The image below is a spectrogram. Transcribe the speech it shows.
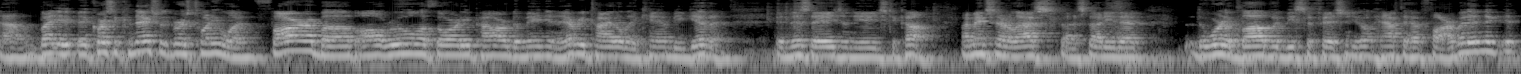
Um, but it, of course, it connects with verse 21 far above all rule, authority, power, dominion, and every title that can be given in this age and the age to come. I mentioned in our last uh, study that the word above would be sufficient. You don't have to have far, but the, it,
